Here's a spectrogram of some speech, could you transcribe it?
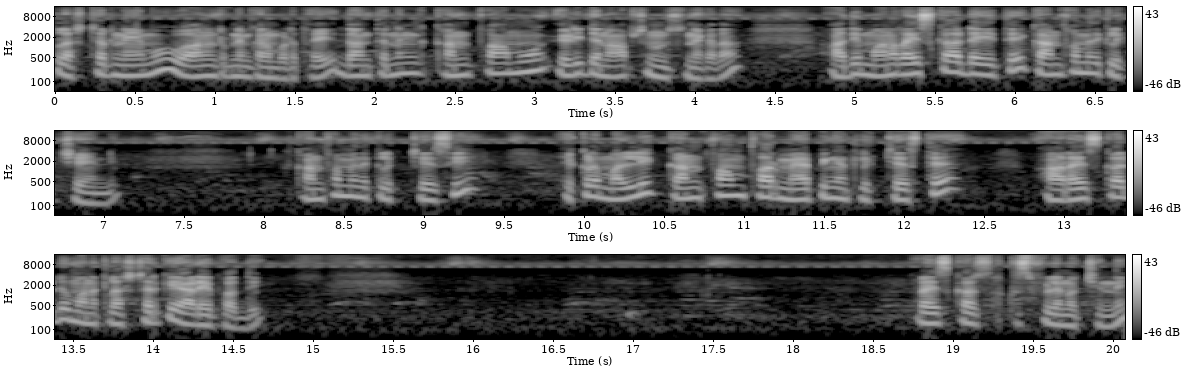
cluster name volunteer name కనబడతాయి. దాని తర్వాత కన్ఫామ్ ఎడిట్ అనే ఆప్షన్ వస్తున్నాయి కదా అది మన రైస్ కార్డ్ అయితే కన్ఫామ్ మీద క్లిక్ చేయండి. కన్ఫామ్ మీద క్లిక్ చేసి ఇక్కడ మళ్ళీ కన్ఫర్మ్ ఫర్ మ్యాపింగ్ అని క్లిక్ చేస్తే ఆ రైస్ కార్డు మన క్లస్టర్కి యాడ్ అయిపోద్ది. రైస్ కార్డ్ సక్సెస్ఫుల్ అని వచ్చింది.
